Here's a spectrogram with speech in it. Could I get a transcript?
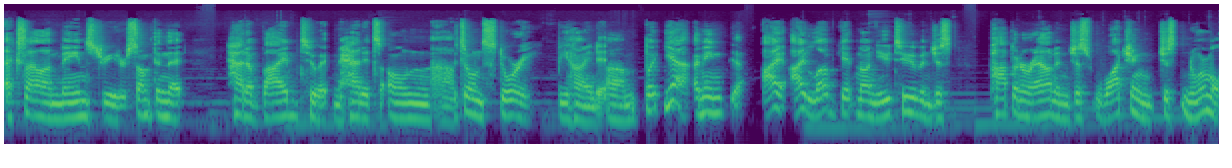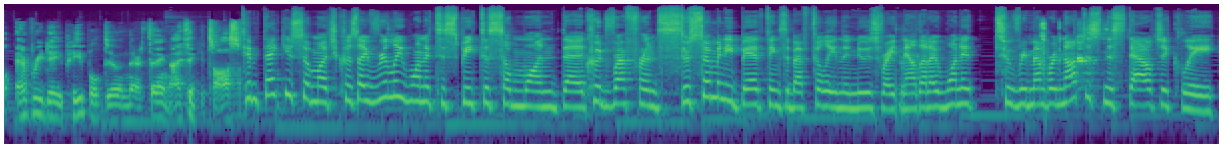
Exile on Main Street or something that had a vibe to it and had its own, uh, its own story behind it. Um, but yeah, I mean, I, I love getting on YouTube and just popping around and just watching just normal everyday people doing their thing. I think it's awesome. Tim, thank you so much because I really wanted to speak to someone that could reference. There's so many bad things about Philly in the news right now that I wanted to remember, not just nostalgically,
